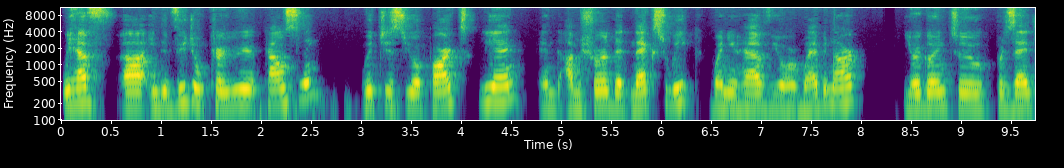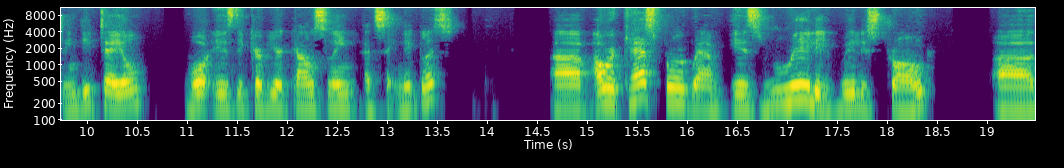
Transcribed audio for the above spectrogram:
We have uh, individual career counseling, which is your part, Leanne. And I'm sure that next week, when you have your webinar, you're going to present in detail what is the career counseling at St. Nicholas. Uh, our CAS program is really, really strong. Uh,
